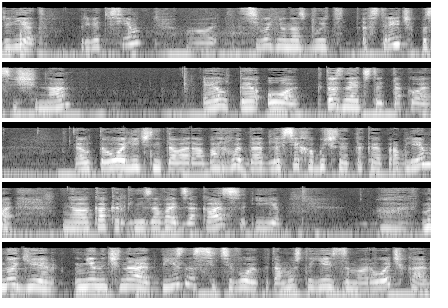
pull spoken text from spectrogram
Привет! Привет всем! А, сегодня у нас будет встреча посвящена ЛТО. Кто знает, что это такое? ЛТО, личный товарооборот, да, для всех обычно это такая проблема, а, как организовать заказ, и а, многие не начинают бизнес сетевой, потому что есть заморочка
